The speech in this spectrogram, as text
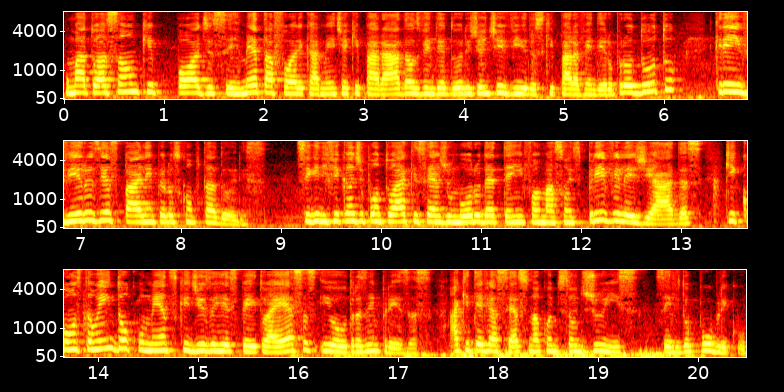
Uma atuação que pode ser metaforicamente equiparada aos vendedores de antivírus que, para vender o produto, criem vírus e espalhem pelos computadores. Significante pontuar que Sérgio Moro detém informações privilegiadas que constam em documentos que dizem respeito a essas e outras empresas, a que teve acesso na condição de juiz, servidor público,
